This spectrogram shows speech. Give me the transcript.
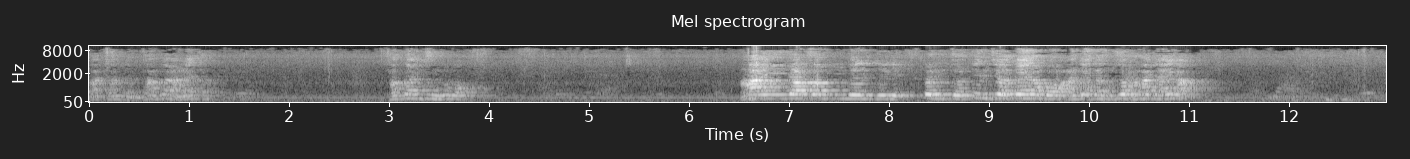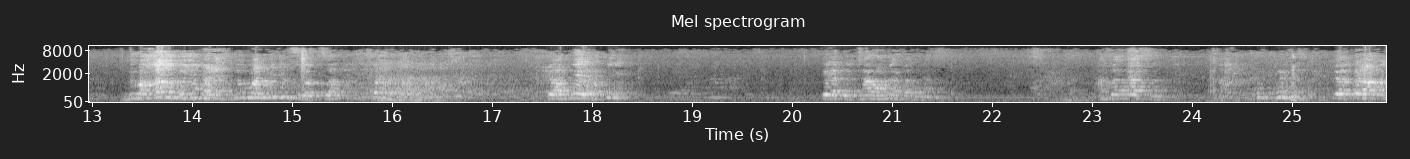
같이 한잔 상관 안 했어. 상관 있으면 누구? 아이 약속인데 저기 어디 저 띨지어 떼놓고 앉아있던 구석 한 가지 아이가? 누가 하도 거짓말 해서 누구만 믿을 수가 없어. 그안 돼, 하긴. 그래, 그장 얼마 받나? 안 받았어. 그러면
